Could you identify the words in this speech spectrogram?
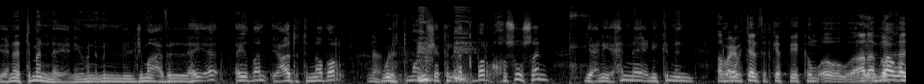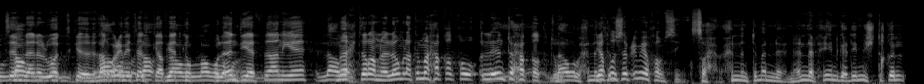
يعني نتمنى يعني من من الجماعة في الهيئة أيضا إعادة النظر نعم. والاهتمام بشكل أكبر خصوصا يعني إحنا يعني كنا 400000 تكفيكم أنا لا بختم لأن الوقت ك- لا والله- 400000 لا- لا كافيتكم والأندية الثانية لا والله. احترامنا لهم لكن ما حققوا اللي أنتم لا حققتوه والله إحنا ياخذون نتم- 750 صح إحنا نتمنى إحنا الحين قاعدين نشتغل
